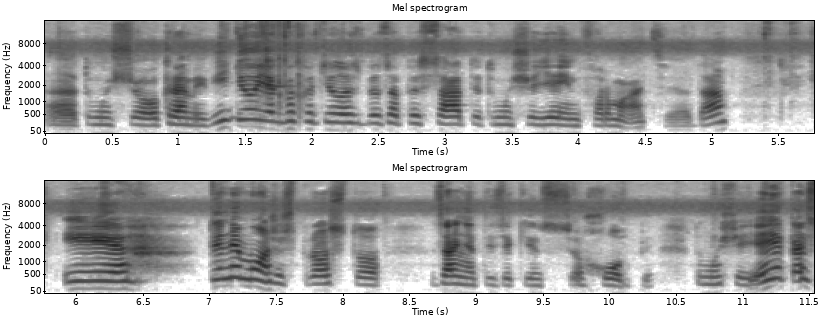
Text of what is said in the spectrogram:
Е, Тому що окреме відео, як би хотілося б записати, тому що є інформація. Да? І ти не можеш просто зайнятися якимось хобі, тому що є якась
